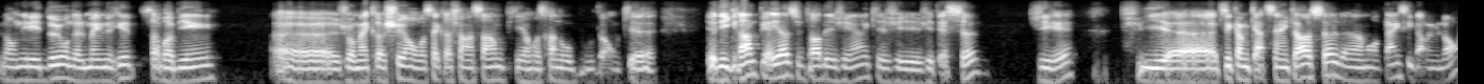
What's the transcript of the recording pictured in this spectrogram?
Là, on est les deux, on a le même rythme, ça va bien. Euh, je vais m'accrocher, on va s'accrocher ensemble, puis on va se rendre au bout. Donc, euh, il y a des grandes périodes sur le tard des géants que j'étais seul, je dirais. Puis, euh, tu sais, comme 4-5 heures seul dans la montagne, c'est quand même long.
